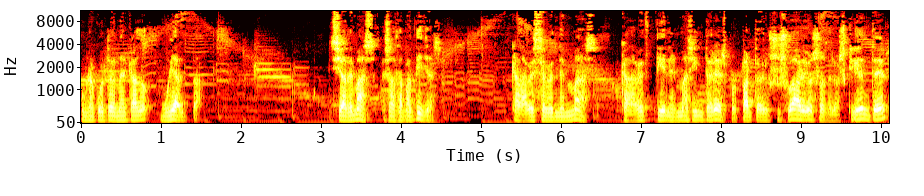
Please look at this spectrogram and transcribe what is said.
una cuota de mercado muy alta. Si además esas zapatillas cada vez se venden más, cada vez tienen más interés por parte de los usuarios o de los clientes,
